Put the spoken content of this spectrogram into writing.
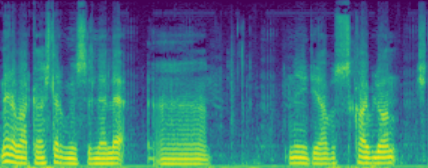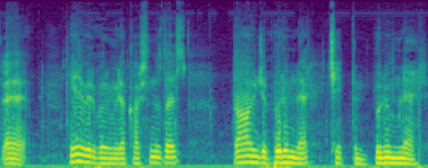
Merhaba arkadaşlar bugün sizlerle eee, neydi ya bu Skyblock'un işte yeni bir bölümüyle karşınızdayız. Daha önce bölümler çektim bölümler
